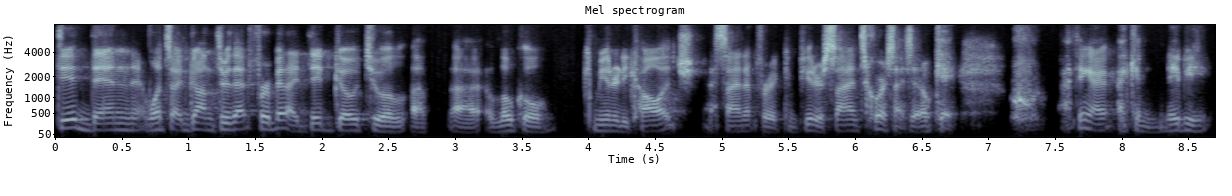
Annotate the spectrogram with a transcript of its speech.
did then once I'd gone through that for a bit, I did go to a, a, a local community college. I signed up for a computer science course. I said, okay, whew, I think I, I, can maybe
